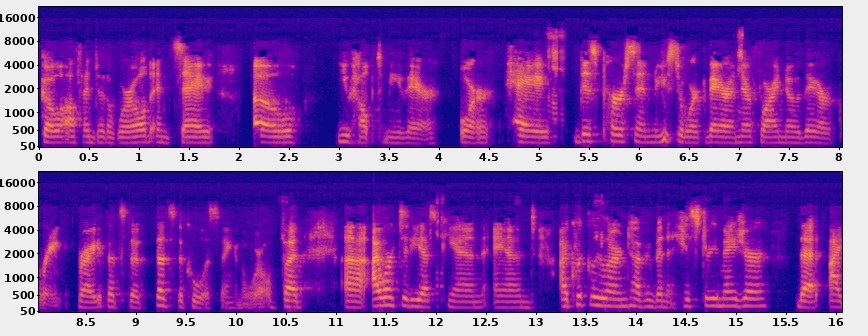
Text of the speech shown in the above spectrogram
go off into the world and say, "Oh, you helped me there." Or hey this person used to work there and therefore i know they are great right? That's the that's the coolest thing in the world. But uh, i worked at espn and i quickly learned having been a history major that i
